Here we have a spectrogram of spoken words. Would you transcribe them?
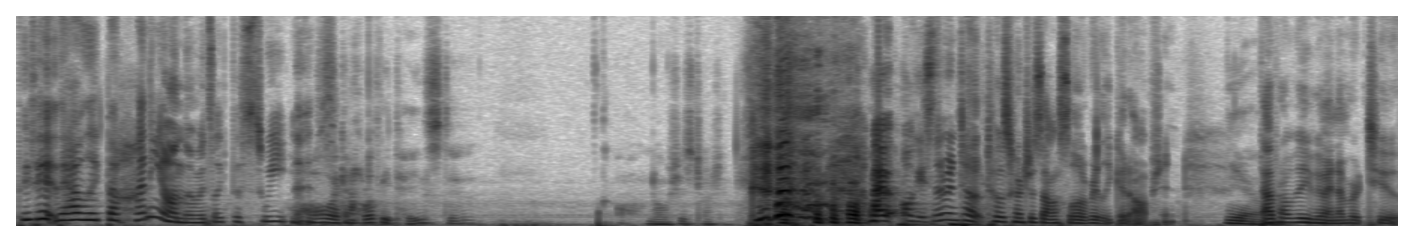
They, they have like the honey on them. It's like the sweetness. Oh, I can hardly taste it. Oh No, she's judging. I, okay, cinnamon to- toast crunch is also a really good option. Yeah. That'd probably be my number two.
